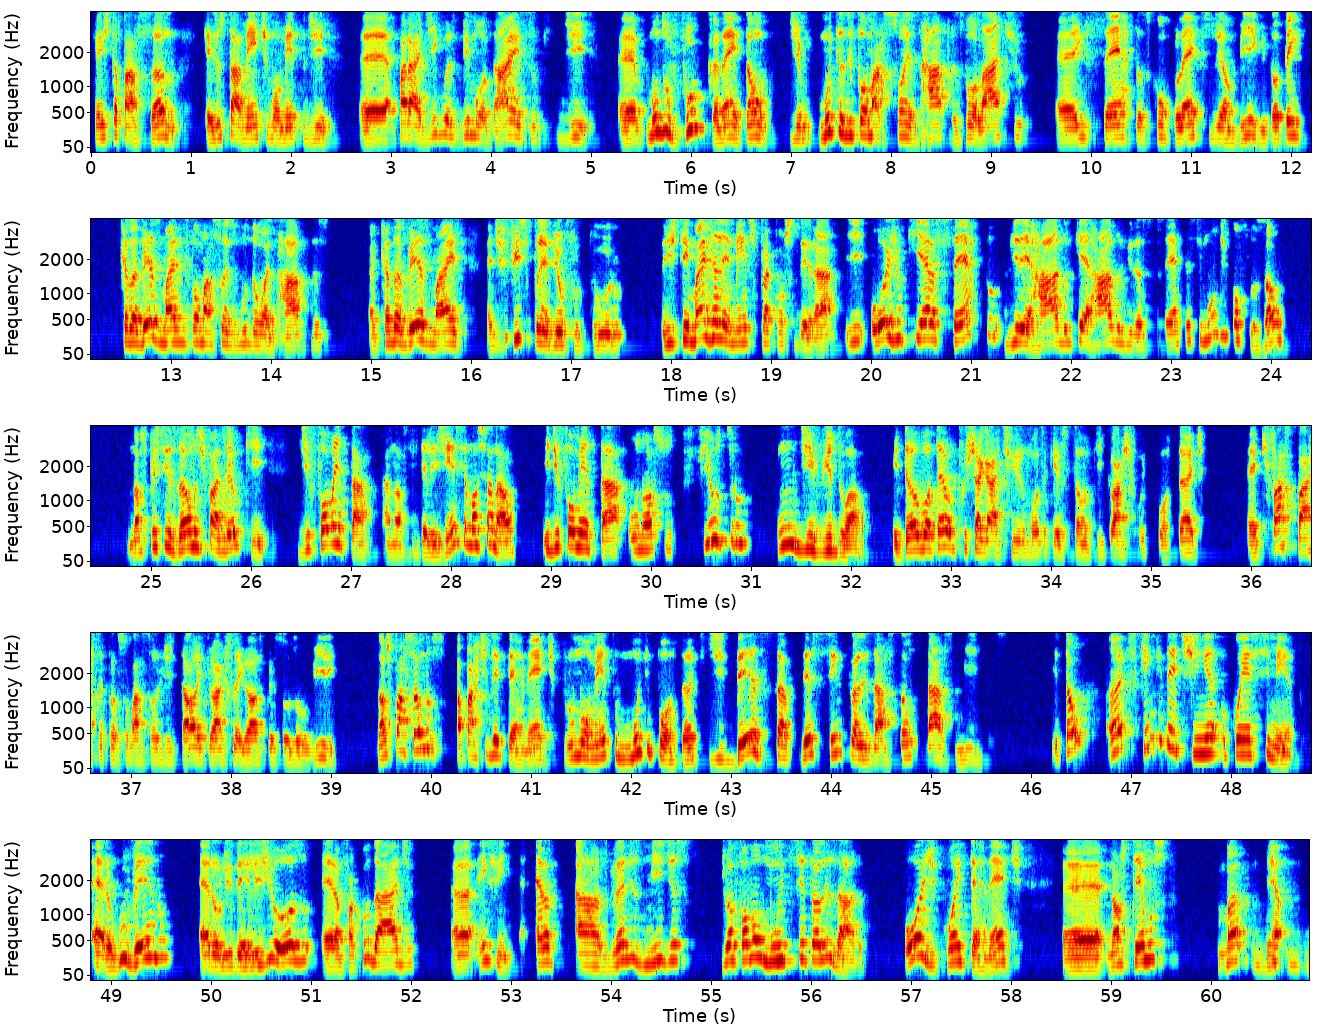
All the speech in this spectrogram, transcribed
que a gente está passando, que é justamente o momento de é, paradigmas bimodais, de é, mundo VUCA, né? Então, de muitas informações rápidas, volátil, é, incertas, complexos e ambíguos. Então, tem cada vez mais informações mudam mais rápidas, é, cada vez mais é difícil prever o futuro, a gente tem mais elementos para considerar, e hoje o que era certo vira errado, o que é errado vira certo. Esse mundo de confusão, nós precisamos de fazer o quê? De fomentar a nossa inteligência emocional e de fomentar o nosso filtro individual. Então eu vou até puxar gatilho uma outra questão aqui que eu acho muito importante, é que faz parte da transformação digital e que eu acho legal as pessoas ouvirem, nós passamos, a partir da internet, por um momento muito importante de descentralização das mídias. Então, antes, quem que detinha o conhecimento? Era o governo, era o líder religioso, era a faculdade, uh, enfim, eram as grandes mídias de uma forma muito centralizada. Hoje, com a internet, é, nós temos uma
